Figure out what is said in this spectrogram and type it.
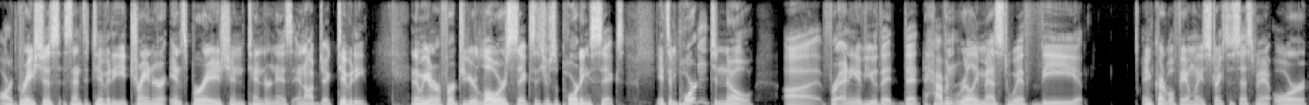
are gracious, sensitivity, trainer, inspiration, tenderness, and objectivity. And then we refer to your lower six as your supporting six. It's important to know uh, for any of you that that haven't really messed with the Incredible Family Strengths Assessment or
